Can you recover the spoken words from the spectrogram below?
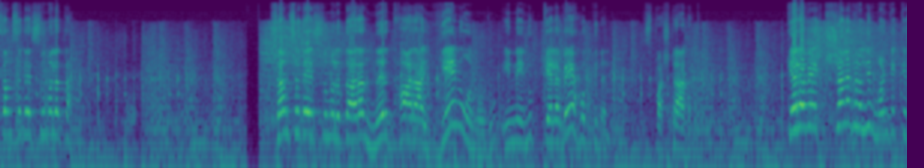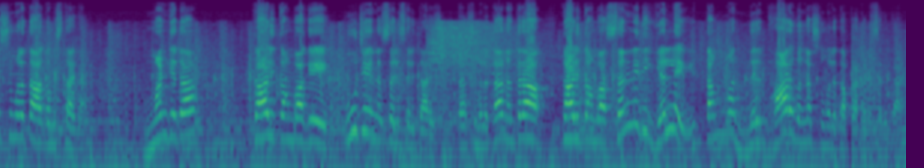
ಸಂಸದೆ ಸುಮಲತಾ. ಸಂಸದೆ ಸುಮಲತಾರ ನಿರ್ಧಾರ ಏನು ಅನ್ನೋದು ಇನ್ನೇನು ಕೆಲವೇ ಹೊತ್ತಿನಲ್ಲಿ ಸ್ಪಷ್ಟ ಆಗುತ್ತೆ. ಕೆಲವೇ ಕ್ಷಣಗಳಲ್ಲಿ ಮಂಡ್ಯಕ್ಕೆ ಸುಮಲತಾ ಆಗಮಿಸ್ತಾ ಇದ್ದಾರೆ ಮಂಡ್ಯದ ಕಾಳಿಕಾಂಬಾಗೆ ಪೂಜೆಯನ್ನು ಸಲ್ಲಿಸಲಿದ್ದಾರೆ ಸುಮಲತಾ. ಸುಮಲತಾ, ನಂತರ ಕಾಳಿಕಾಂಬಾ ಸನ್ನಿಧಿಯಲ್ಲೇ ತಮ್ಮ ನಿರ್ಧಾರವನ್ನ ಸುಮಲತಾ ಪ್ರಕಟಿಸಲಿದ್ದಾರೆ.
